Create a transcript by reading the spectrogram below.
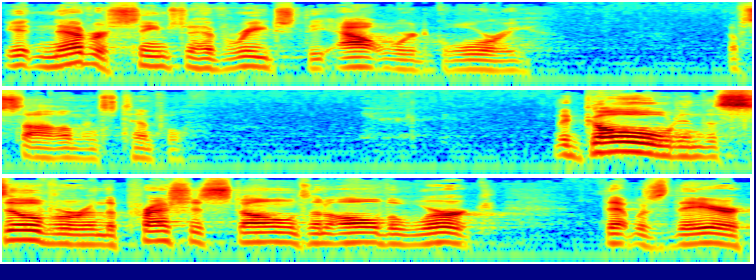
it never seems to have reached the outward glory of Solomon's temple the gold and the silver and the precious stones and all the work that was there.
